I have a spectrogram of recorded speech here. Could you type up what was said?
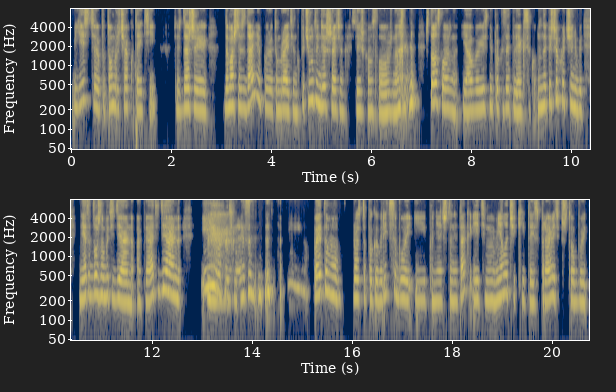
есть э, потом рычаг куда идти. То есть даже домашнее задание по этому райтинг. Почему ты не делаешь райтинг? Слишком сложно. Что сложно? Я боюсь не показать лексику. Ну, напиши хоть что-нибудь. Нет, это должно быть идеально. Опять идеально. И вот начинается. Поэтому просто поговорить с собой и понять, что не так, и эти мелочи какие-то исправить, чтобы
